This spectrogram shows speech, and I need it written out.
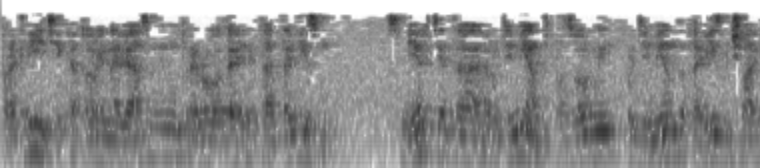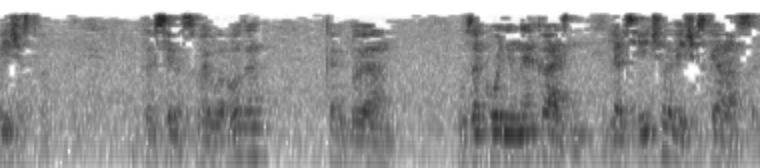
прокритии, который навязан ему природой. Это атовизм. Смерть – это рудимент, позорный рудимент атовизма человечества. Это все своего рода как бы узаконенная казнь для всей человеческой расы.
